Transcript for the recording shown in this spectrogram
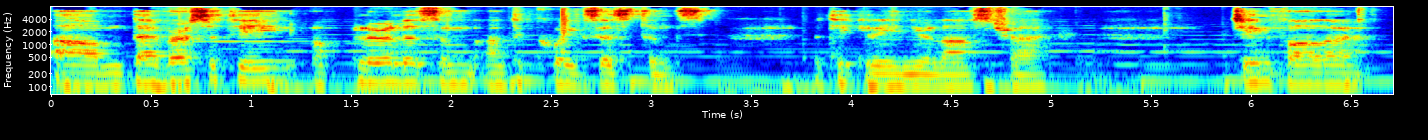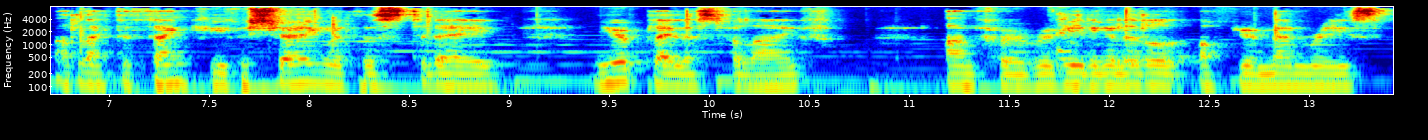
um, diversity, of pluralism, and to coexistence, particularly in your last track. Jean Fowler, I'd like to thank you for sharing with us today your playlist for life and for revealing a little of your memories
